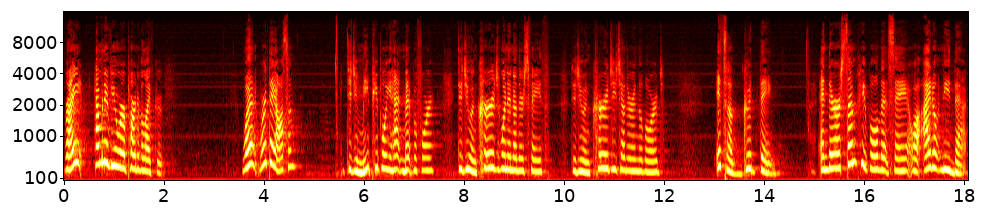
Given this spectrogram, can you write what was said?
Right? How many of you were a part of a life group? What, weren't they awesome? Did you meet people you hadn't met before? Did you encourage one another's faith? Did you encourage each other in the Lord? It's a good thing. And there are some people that say, well, I don't need that.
